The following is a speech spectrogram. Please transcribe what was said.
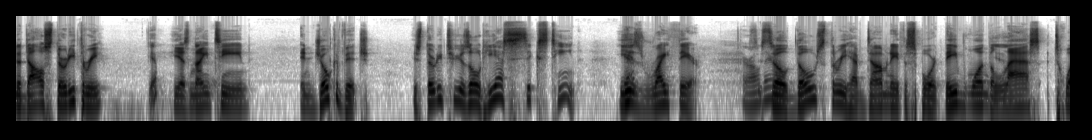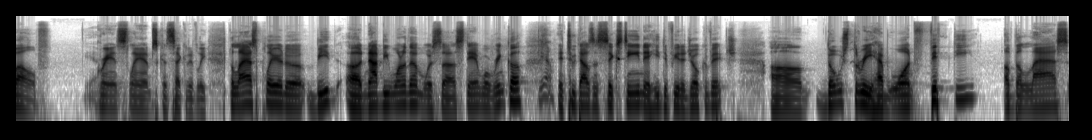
Nadal's 33. Yep. He has 19. And Djokovic is 32 years old. He has 16. He Yeah. is right there. They're all there. So those three have dominated the sport. They've won the last 12 Yeah. Grand Slams consecutively. The last player to beat, uh, not be one of them, was uh, Stan Wawrinka Yeah. in 2016, and he defeated Djokovic. Um, those three have won 50 of the last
